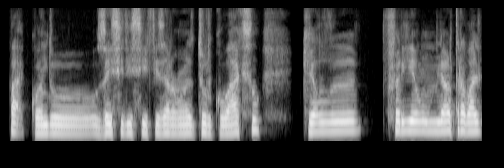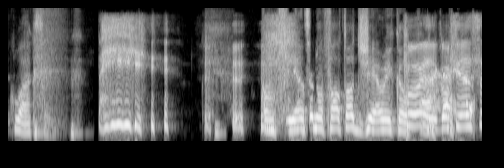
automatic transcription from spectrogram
pá, quando os ACDC fizeram a tour com o Axel, que ele faria um melhor trabalho com o Axel. confiança não falta ao Jericho. Pois, a confiança.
